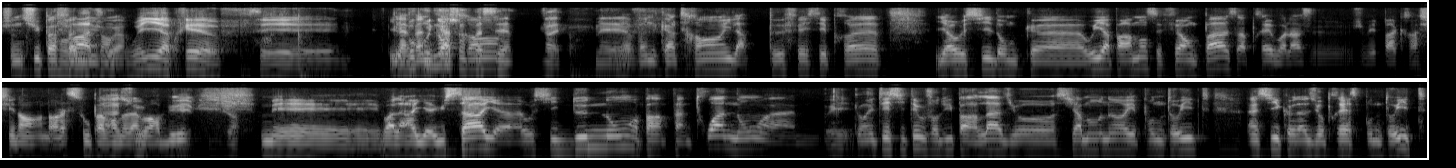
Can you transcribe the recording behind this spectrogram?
Je ne suis pas fan du joueur. Oui, après, c'est. Il, a beaucoup de noms sont passés. Ouais, mais... Il a 24 ans, il a peu fait ses preuves. Il y a aussi donc euh, oui apparemment c'est fait en passe. Après voilà je je vais pas cracher dans, dans la soupe avant de l'avoir bu. Mais voilà il y a eu ça. Il y a aussi deux noms enfin trois noms euh, qui ont été cités aujourd'hui par Lazio Siamono et Pontoit ainsi que Lazio Press Pontoit.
